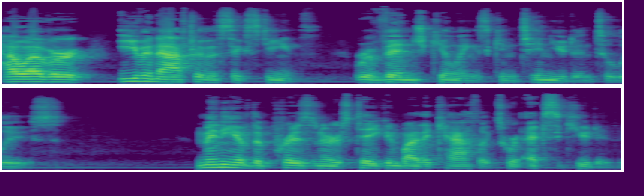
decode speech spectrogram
However, even after the 16th, revenge killings continued in Toulouse. Many of the prisoners taken by the Catholics were executed,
